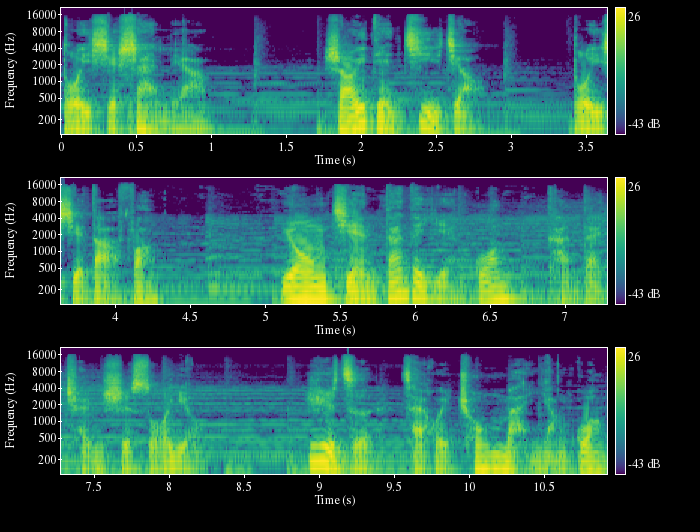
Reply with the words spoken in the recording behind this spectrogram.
多一些善良；少一点计较，多一些大方。用简单的眼光看待尘世所有。日子才会充满阳光。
